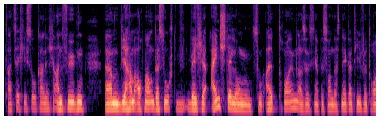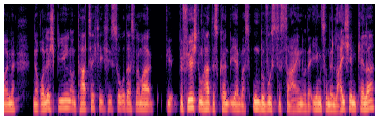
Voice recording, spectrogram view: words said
tatsächlich so, kann ich anfügen. Ähm, wir haben auch mal untersucht, welche Einstellungen zu Albträumen, also es sind ja besonders negative Träume, eine Rolle spielen. Und tatsächlich ist es so, dass wenn man die Befürchtung hat, es könnte irgendwas Unbewusstes sein oder irgend so Leiche im Keller,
